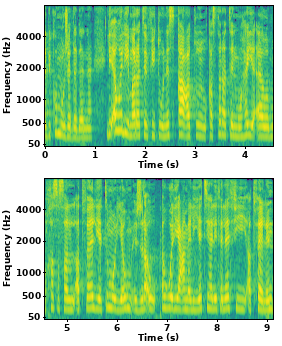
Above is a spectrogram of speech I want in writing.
بكم مجددا. لأول مرة في تونس قاعة قسطرة مهيئة ومخصصة للأطفال يتم اليوم إجراء أول عمليتها لثلاث أطفال.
